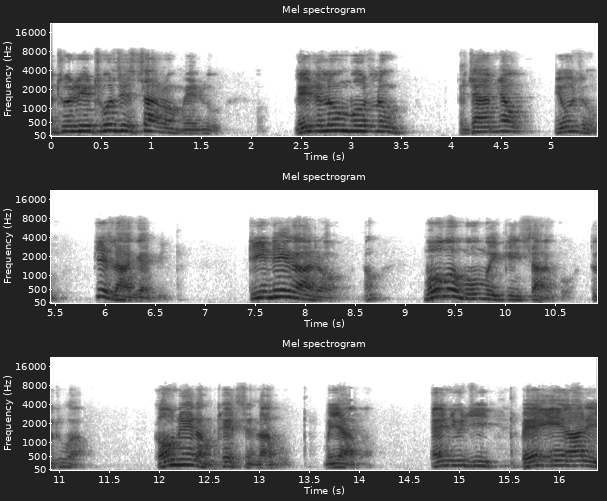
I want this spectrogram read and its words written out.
အထွေထွေထိုးစစ်စတော့မယ်လို့လေတလုံးမိုးလုံးတရားမြောက်မျိုးစုံပြစ်လာခဲ့ပြီဒီနေ့ကတော့နော်မိုးကုတ်မိုးမိတ်ကိစ္စကိုသူတို့ကခေါင်းထဲတောင်ထည့်စဉ်းစားဖို့မရပါဘူး NUG ဘယ်အင်အားတွေ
